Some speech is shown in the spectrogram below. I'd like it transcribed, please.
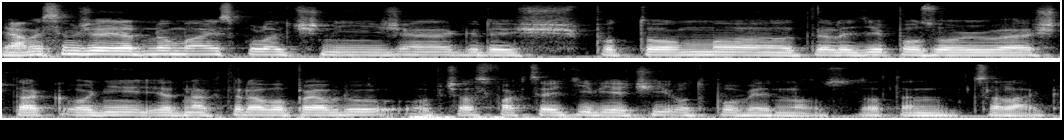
já myslím, že jedno mají společný, že když potom eh, ty lidi pozoruješ, tak oni jednak teda opravdu občas fakt cítí větší odpovědnost za ten celek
